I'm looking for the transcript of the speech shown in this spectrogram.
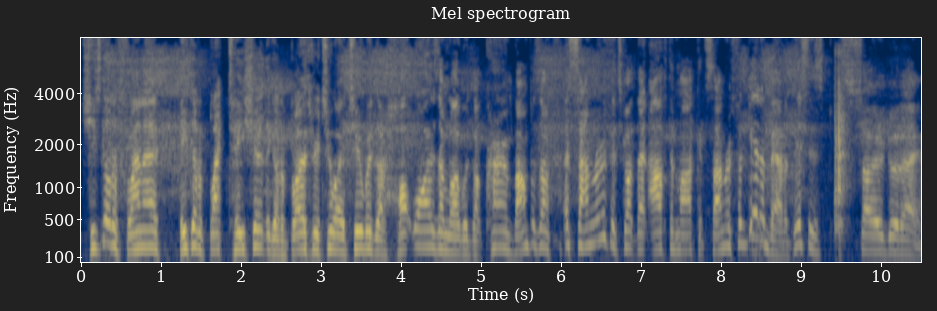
She's got a flannel. He's got a black t-shirt. They got a blow through 202. We've got hot wires. I'm like, we've got chrome bumpers on a sunroof. It's got that aftermarket sunroof. Forget about it. This is so good, eh?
